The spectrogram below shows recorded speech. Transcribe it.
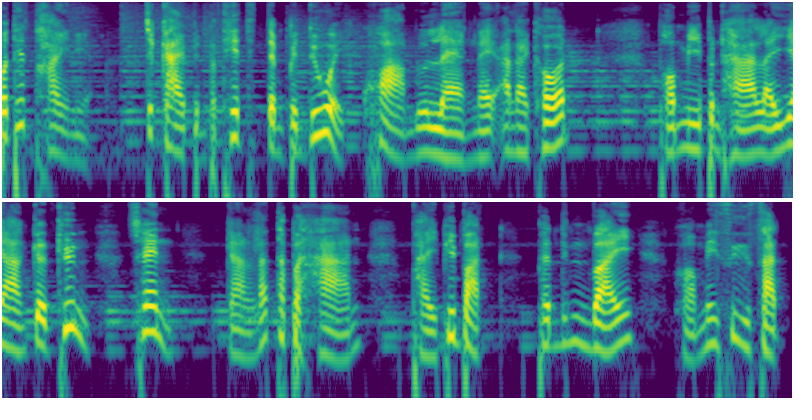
ประเทศไทยเนี่ยจะกลายเป็นประเทศที่เต็มไปด้วยความรุนแรงในอนาคต เพราะมีปัญหาหลายอย่างเกิดขึ้น เช่น การรัฐประหาร ภัยพิบัติแผ่นดินไหวความไม่ซื่อสัตย์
